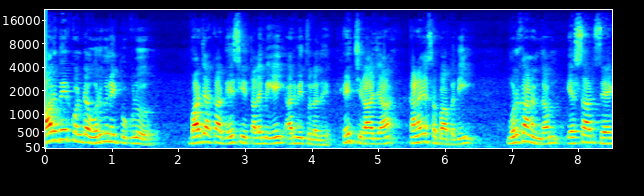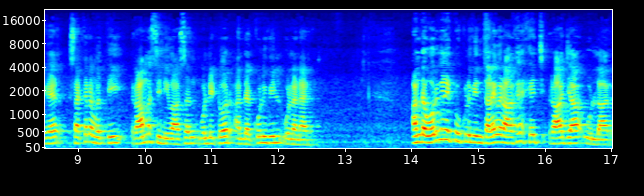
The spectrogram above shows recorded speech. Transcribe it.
ஆறு பேர் கொண்ட ஒருங்கிணைப்பு குழு பாஜக தேசிய தலைமையை அறிவித்துள்ளது. H Raja Kanaga Sabapathy Muruganandam S. R. Sekar Chakravarthy Ramasrinivasan உள்ளிட்டோர் அந்த குழுவில் உள்ளனர். அந்த ஒருங்கிணைப்பு குழுவின் தலைவராக ஹெச் ராஜா உள்ளார்.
